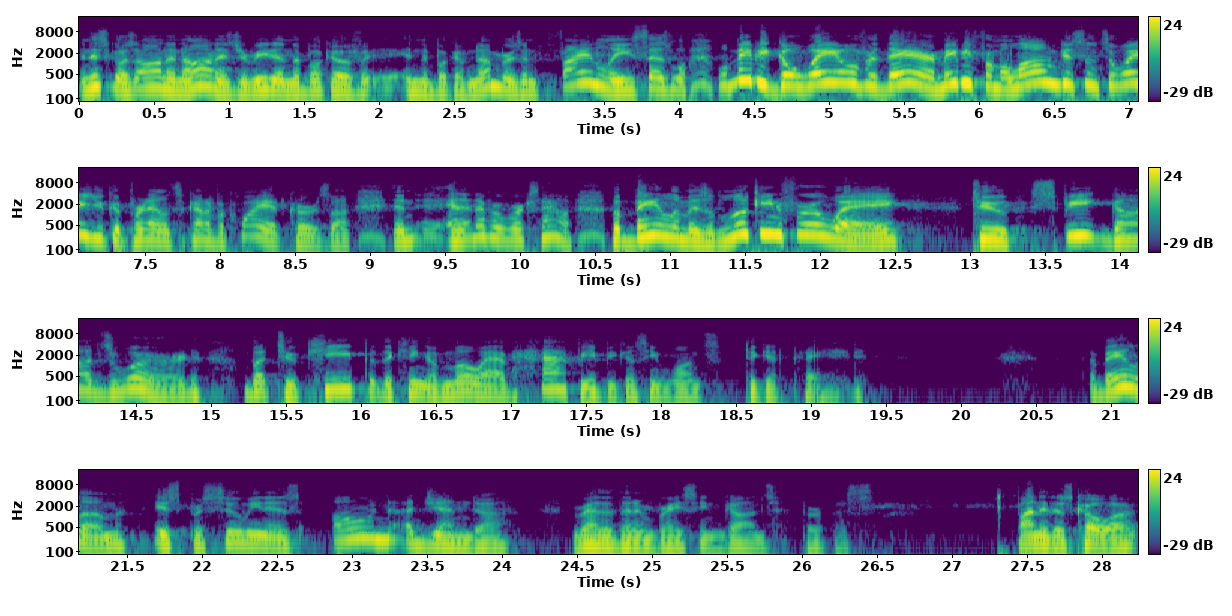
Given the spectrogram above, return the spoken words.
and this goes on and on as you read in the book of, in the book of Numbers. And finally he says, well, well, maybe go way over there. Maybe from a long distance away you could pronounce kind of a quiet curse on. And, and it never works out. But Balaam is looking for a way to speak God's word, but to keep the king of Moab happy because he wants to get paid. Balaam is pursuing his own agenda rather than embracing God's purpose. Finally, there's Korah,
